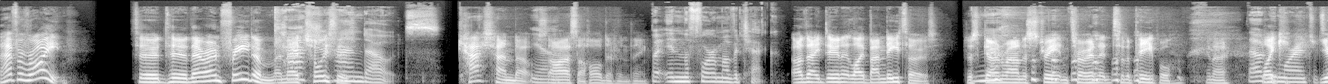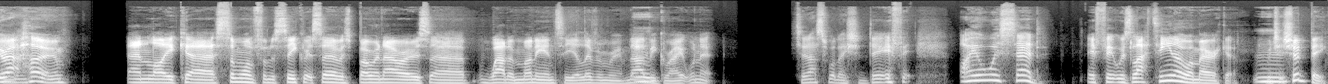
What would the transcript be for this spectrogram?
They have a right to to their own freedom and their choices. handouts, Cash handouts. Yeah. Oh, that's a whole different thing. but in the form of a check. Are they doing it like banditos? Just going around the street and throwing it to the people. You know, That would Like, be more interesting. you're at home and like uh, someone from the Secret Service bow and arrows uh, wad of money into your living room. That'd be Mm. great, wouldn't it? So that's what they should do. If it, I always said, if it was Latino America, which Mhm. it should be,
